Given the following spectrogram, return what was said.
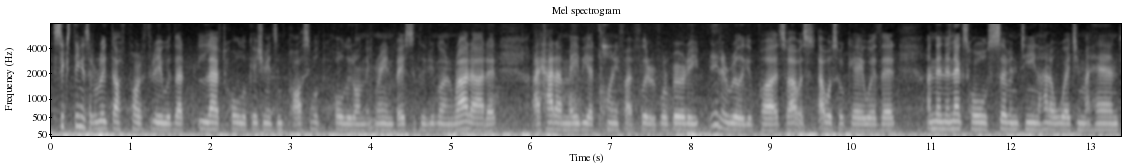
16 is a really tough par three with that left hole location. It's impossible to hold it on the green. Basically, if you're going right at it, I had a maybe a 25 footer for birdie. Hit a really good putt, so I was I was okay with it. And then the next hole, 17, I had a wedge in my hand,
